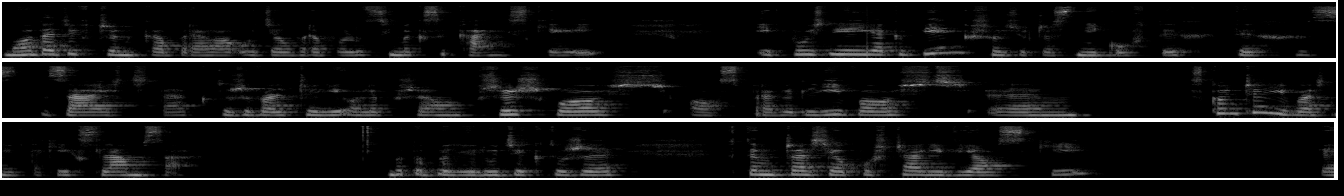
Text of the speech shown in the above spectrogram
młoda dziewczynka brała udział w rewolucji meksykańskiej, i później, jak większość uczestników tych, tych zajść, tak, którzy walczyli o lepszą przyszłość, o sprawiedliwość, skończyli właśnie w takich slumsach, bo to byli ludzie, którzy w tym czasie opuszczali wioski, e,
